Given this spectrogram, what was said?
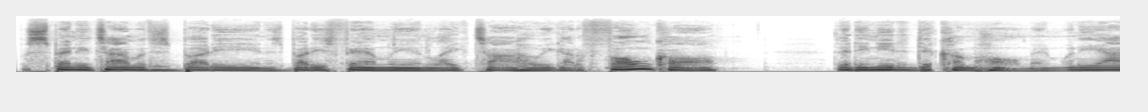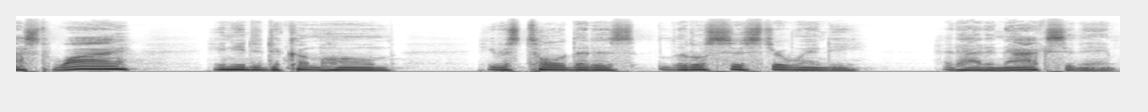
was spending time with his buddy and his buddy's family in Lake Tahoe, he got a phone call that he needed to come home. And when he asked why he needed to come home, he was told that his little sister Wendy had had an accident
